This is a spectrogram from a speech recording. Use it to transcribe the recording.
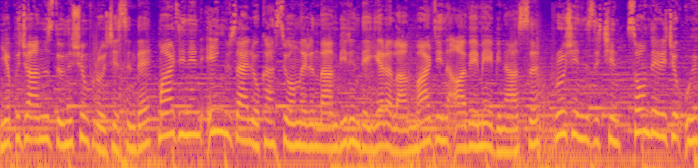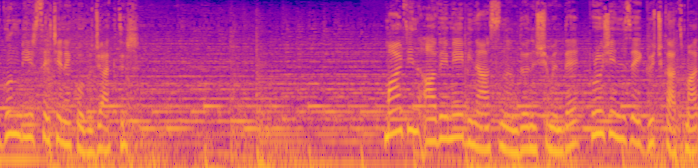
Yapacağınız dönüşüm projesinde Mardin'in en güzel lokasyonlarından birinde yer alan Mardin AVM binası projeniz için son derece uygun bir seçenek olacaktır. Mardin AVM binasının dönüşümünde projenize güç katmak,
